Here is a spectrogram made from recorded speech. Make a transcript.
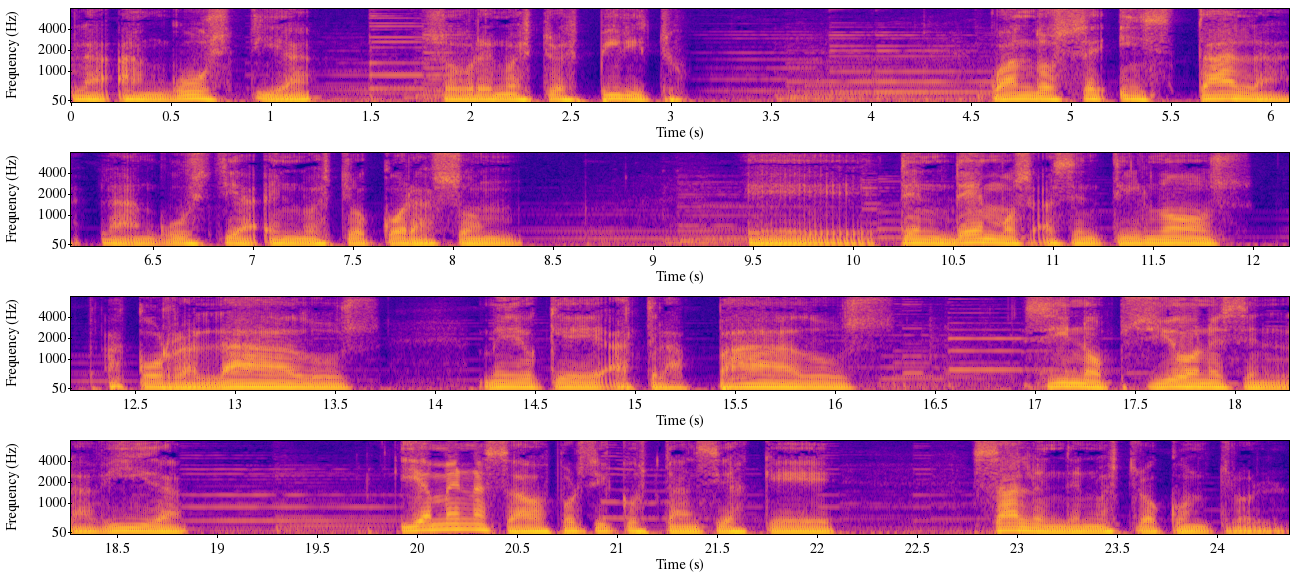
la angustia sobre nuestro espíritu. Cuando se instala la angustia en nuestro corazón, eh, tendemos a sentirnos acorralados, medio que atrapados, sin opciones en la vida y amenazados por circunstancias que salen de nuestro control.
